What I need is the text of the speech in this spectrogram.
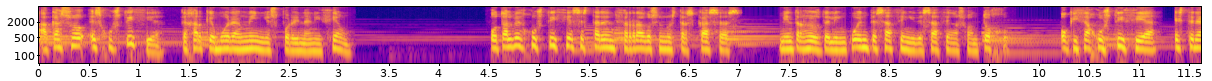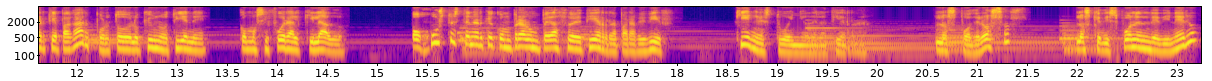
¿Acaso es justicia dejar que mueran niños por inanición? O tal vez justicia es estar encerrados en nuestras casas mientras los delincuentes hacen y deshacen a su antojo. O quizá justicia es tener que pagar por todo lo que uno tiene como si fuera alquilado. O justo es tener que comprar un pedazo de tierra para vivir. ¿Quién es dueño de la tierra? ¿Los poderosos? ¿Los que disponen de dinero?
